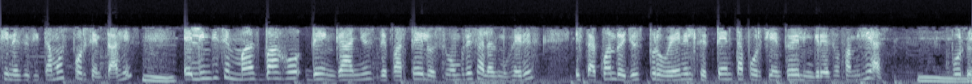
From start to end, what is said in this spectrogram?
si necesitamos porcentajes, Mm. el índice más bajo de engaños de parte de los hombres a las mujeres está cuando ellos proveen el 70% del ingreso familiar. Mm. ¿Por qué?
